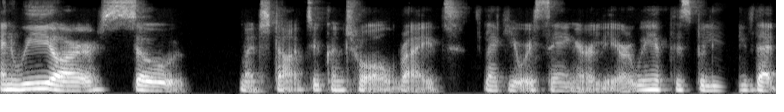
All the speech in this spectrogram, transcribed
and we are so much taught to control right? Like you were saying earlier we have this belief that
